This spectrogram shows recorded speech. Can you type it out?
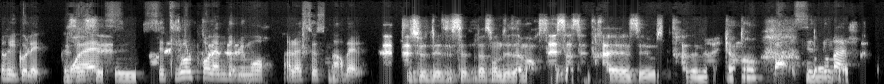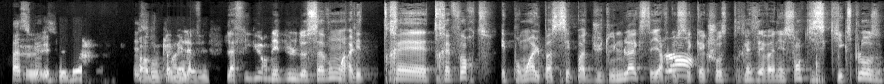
rigolé. Ouais, c'est toujours le problème de l'humour à la sauce Marvel. Cette façon de désamorcer, ça c'est très, c'est aussi très américain. Bah, c'est dommage parce que la, figure des bulles de savon, elle est très très forte. Et pour moi, elle passe, c'est pas du tout une blague. C'est-à-dire que c'est quelque chose de très évanescent qui, qui explose.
